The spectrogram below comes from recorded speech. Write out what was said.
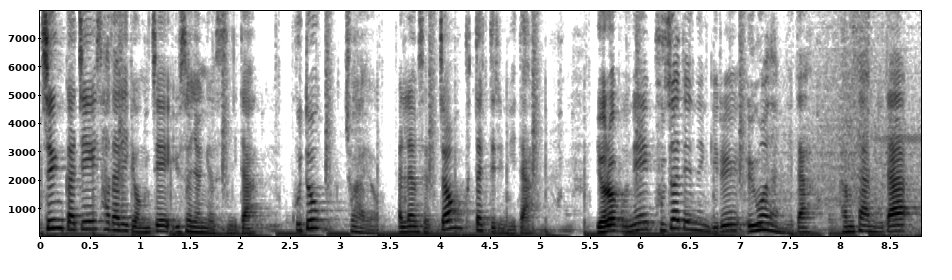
지금까지 사다리 경제 유선영이었습니다. 구독, 좋아요, 알람 설정 부탁드립니다. 여러분의 부자 되는 길을 응원합니다. 감사합니다.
